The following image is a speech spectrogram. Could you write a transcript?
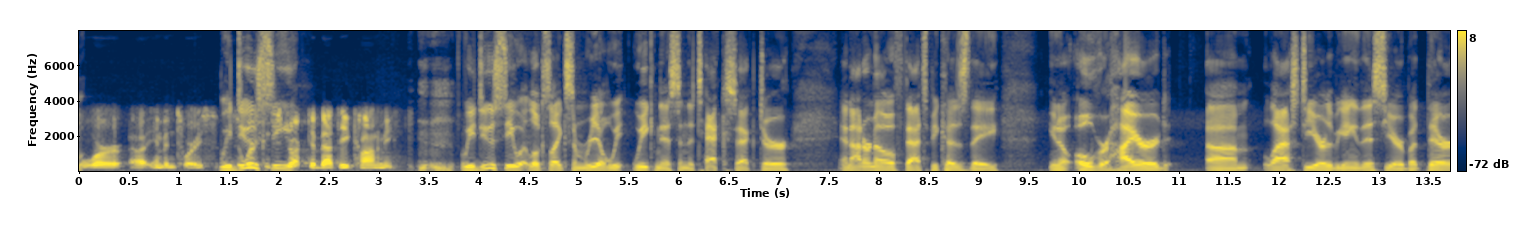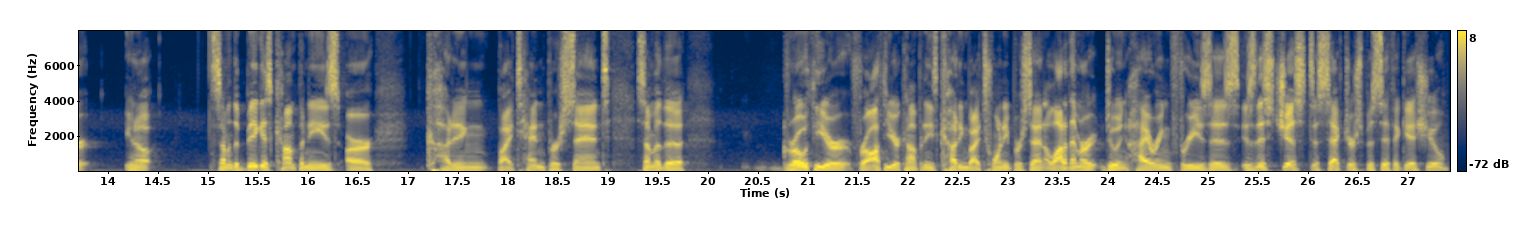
for uh, inventories. We so do see about the economy. we do see what looks like some real weakness in the tech sector, and I don't know if that's because they, you know, overhired um, last year, or the beginning of this year, but they're, you know, some of the biggest companies are cutting by 10%. Some of the growthier, frothier companies cutting by 20%. A lot of them are doing hiring freezes. Is this just a sector specific issue?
